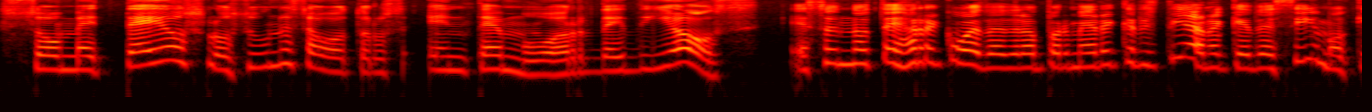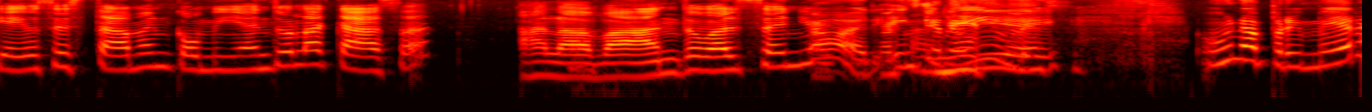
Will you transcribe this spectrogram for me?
Someteos los unos a otros en temor de Dios. Eso no te recuerda de la primera cristiana que decimos que ellos estaban comiendo la casa, alabando al Señor. Al Señor. Increíble. Una primera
